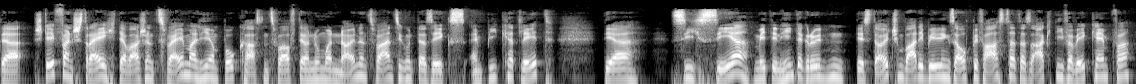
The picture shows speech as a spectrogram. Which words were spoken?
Der Stefan Streich, der war schon zweimal hier im Podcast, und zwar auf der Nummer 29 und der 6, ein Peak-Athlet, der sich sehr mit den Hintergründen des deutschen Bodybuildings auch befasst hat, als aktiver Wettkämpfer,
